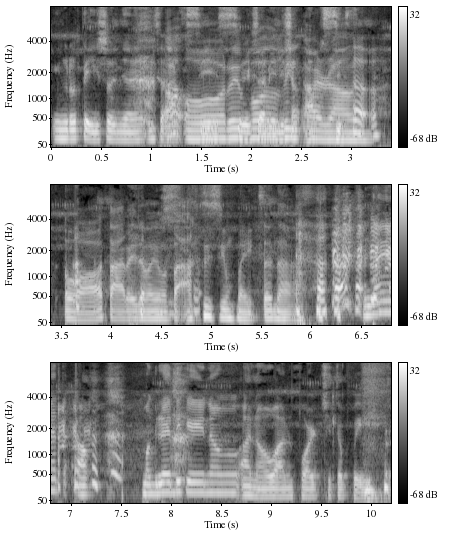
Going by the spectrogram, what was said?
yung rotation niya, yung sa axis. Oo, yung sarili revolving axis. around. Oo, taray naman yung pa-axis yung mic. Sana. Kaya, uh, mag-ready kayo ng ano, one-fourth sheet of paper.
